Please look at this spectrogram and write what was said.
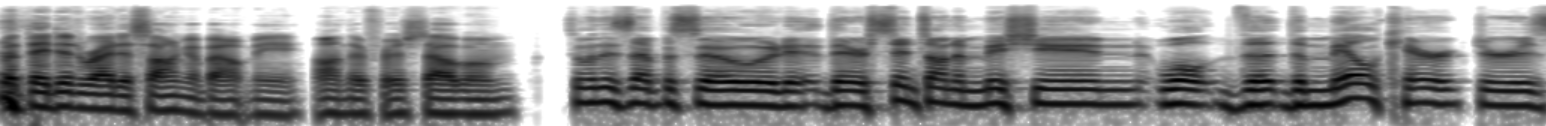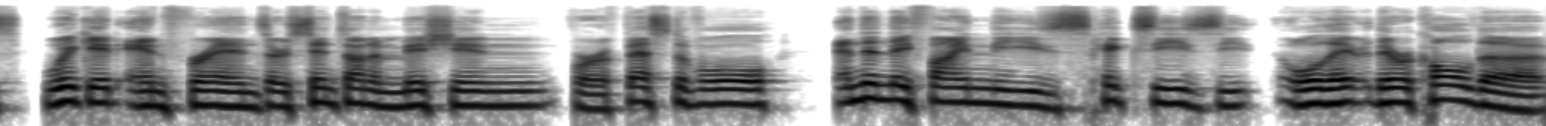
but they did write a song about me on their first album. So in this episode, they're sent on a mission. Well, the the male characters, Wicket and friends, are sent on a mission for a festival, and then they find these pixies. Well, they they were called uh,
